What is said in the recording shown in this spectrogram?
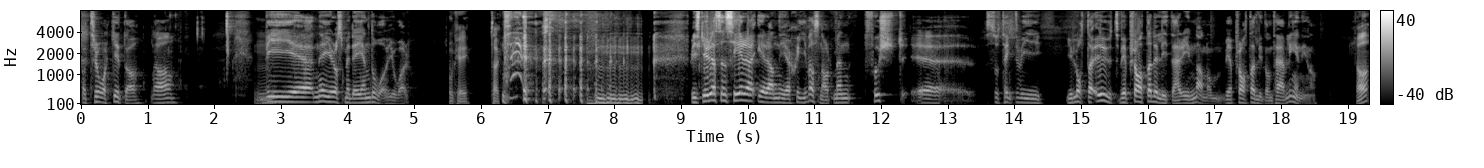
Vad tråkigt då. Ja. Mm. Vi eh, nöjer oss med dig ändå, Joar. Okej, tack. Vi ska ju recensera era nya skiva snart, men först eh, så tänkte vi ju lotta ut, vi pratade lite här innan, om, vi har pratat lite om tävlingen innan. Ja,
